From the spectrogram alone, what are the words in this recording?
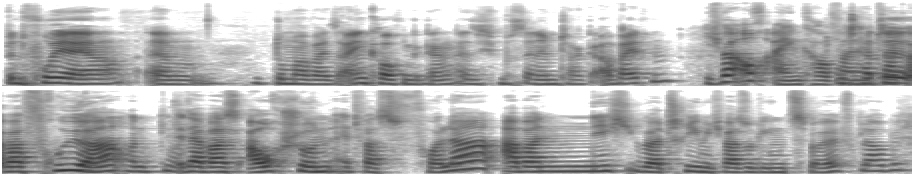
bin vorher ja ähm, dummerweise einkaufen gegangen. Also ich musste an dem Tag arbeiten. Ich war auch einkaufen Und an hatte- Tag, aber früher und da war es auch schon etwas voller, aber nicht übertrieben. Ich war so gegen zwölf, glaube ich.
